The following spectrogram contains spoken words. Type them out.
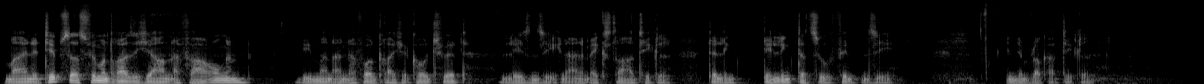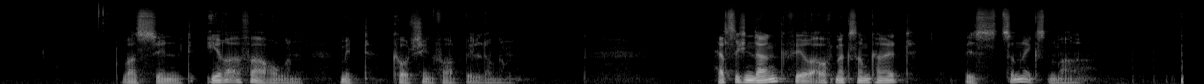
Meine Tipps aus 35 Jahren Erfahrungen, wie man ein erfolgreicher Coach wird, lesen Sie in einem extra Artikel. Link, den Link dazu finden Sie in dem Blogartikel. Was sind Ihre Erfahrungen mit Coaching-Fortbildungen? Herzlichen Dank für Ihre Aufmerksamkeit. Bis zum nächsten Mal.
